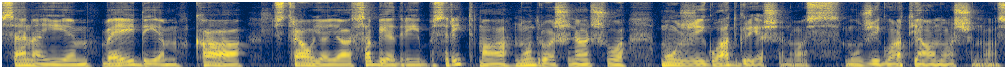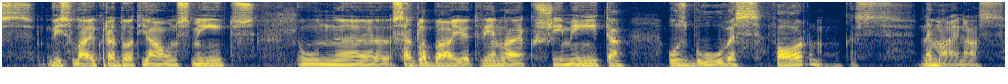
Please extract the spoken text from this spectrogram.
senajiem veidiem, kā straujajā sabiedrības ritmā nodrošināt šo mūžīgo atgriešanos, mūžīgo atjaunošanos, visu laiku radot jaunus mītus un uh, saglabājot vienlaikus šī mīta uzbūves formu, kas nemainās.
